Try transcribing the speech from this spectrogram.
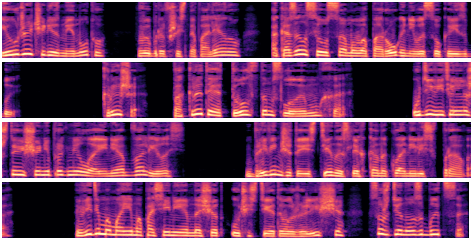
и уже через минуту, выбравшись на поляну, оказался у самого порога невысокой избы. Крыша покрытая толстым слоем мха. Удивительно, что еще не прогнила и не обвалилась. Бревенчатые стены слегка наклонились вправо. Видимо, моим опасениям насчет участи этого жилища суждено сбыться.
